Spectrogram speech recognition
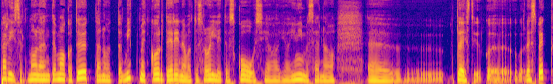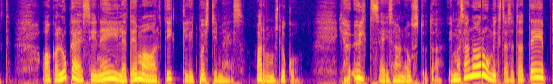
päriselt, ma olen temaga töötanud mitmeid kordi erinevates rollides koos ja, ja inimesena äh, tõesti respekt. aga lugesin eile tema artiklit Postimehes, arvamuslugu ja üldse ei saa nõustuda. ja ma saan aru, miks ta seda teeb,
